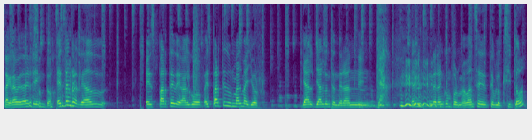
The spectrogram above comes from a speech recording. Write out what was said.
la gravedad del Sí. asunto. Esta en realidad es parte de algo, es parte de un mal mayor. Ya, ya lo entenderán, Sí. ya, ya lo entenderán conforme avance este bloquecito.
